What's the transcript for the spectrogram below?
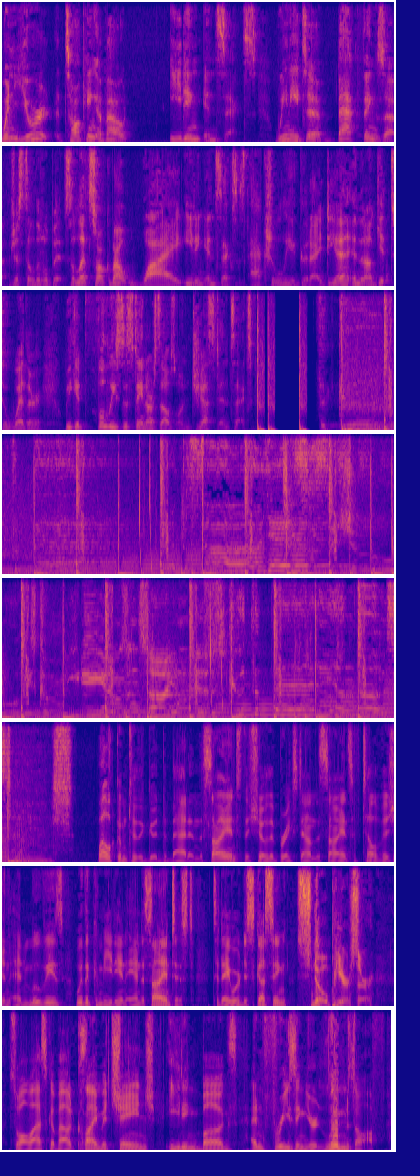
when you're talking about eating insects, we need to back things up just a little bit. So let's talk about why eating insects is actually a good idea, and then I'll get to whether we could fully sustain ourselves on just insects. The good, the bad, Welcome to The Good, the Bad, and the Science, the show that breaks down the science of television and movies with a comedian and a scientist. Today we're discussing Snowpiercer. So I'll ask about climate change, eating bugs, and freezing your limbs off.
